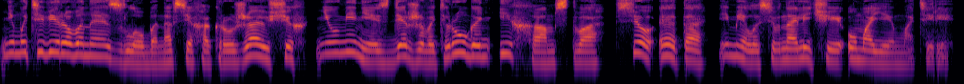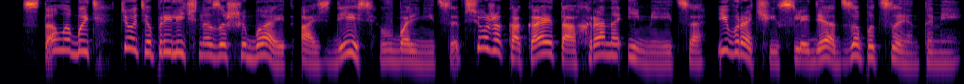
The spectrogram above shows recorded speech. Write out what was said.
Немотивированная злоба на всех окружающих, неумение сдерживать ругань и хамство – все это имелось в наличии у моей матери. Стало быть, тетя прилично зашибает, а здесь, в больнице, все же какая-то охрана имеется, и врачи следят за пациентами.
